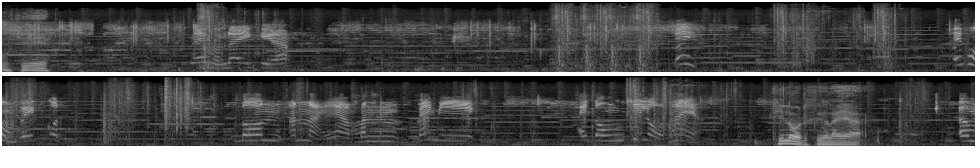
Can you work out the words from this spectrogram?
โอเคในผมได้อีกทีแล้วเฮ้ยไอยผมไปกด โดนอันไหนอะมันไม่มี ไอตรงที่โหลดให้อะที่โหลดคืออะไรอะเอิม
